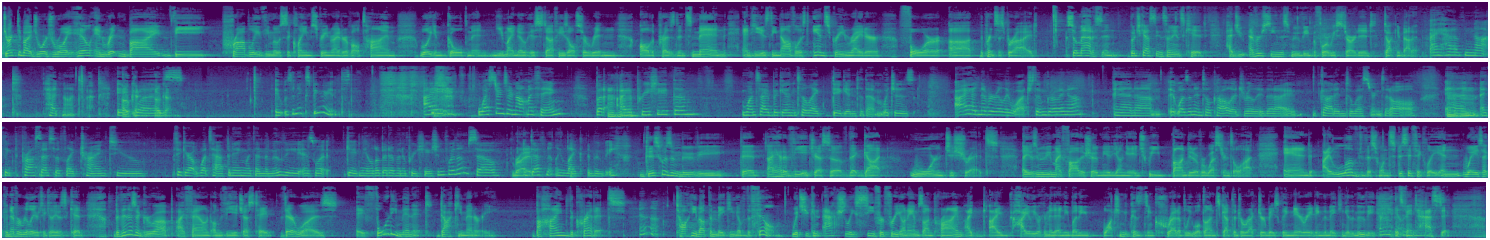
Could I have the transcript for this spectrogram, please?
Directed by George Roy Hill and written by the probably the most acclaimed screenwriter of all time, William Goldman. You might know his stuff. He's also written All the President's Men, and he is the novelist and screenwriter for uh, The Princess Bride. So, Madison, Butch Cassidy and Sundance Kid, had you ever seen this movie before we started talking about it? I have not. Had not. It Okay, was. It was an experience. I westerns are not my thing, but Mm-hmm. I appreciate them once I begin to like dig into them, which is I had never really watched them growing up, and um, it wasn't until college really that I got into westerns at all. And Mm-hmm. I think the process of like trying to figure out what's happening within the movie is what gave me a little bit of an appreciation for them. So I definitely like the movie. This was a movie that I had a VHS of that got worn to shreds. It was a movie my father showed me at a young age. We bonded over westerns a lot, and I loved this one specifically in ways I could never really articulate as a kid. But then as I grew up, I found on the VHS tape there was a 40 minute documentary behind the credits oh. Talking about the making of the film, which you can actually see for free on Amazon Prime. I, I highly recommend anybody watching it because it's incredibly well done. It's got the director basically narrating the making of the movie. Oh, it's fantastic.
